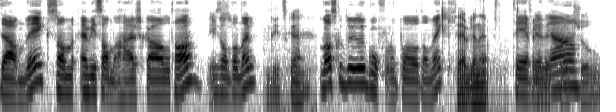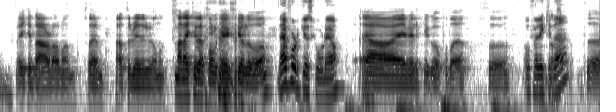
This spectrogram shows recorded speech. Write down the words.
Danvik, som en viss Anne her skal ta. Ikke sant, Daniel? Dit skal jeg. Hva skal du gå for noe på Danvik? TV-linje. TV-linja. TV-produksjon. Ikke der, da, men. Etter videregående. Men er ikke det folkehøgskole, da? Det er folkeskole ja. Ja, jeg vil ikke gå på det, så Hvorfor ikke det? Det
